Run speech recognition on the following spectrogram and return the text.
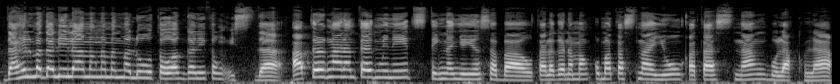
Dahil madali lamang naman maluto ang ganitong isda. After nga ng 10 minutes, tingnan nyo yung sabaw. Talaga namang kumatas na yung katas ng bulaklak.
